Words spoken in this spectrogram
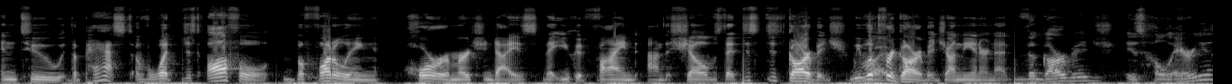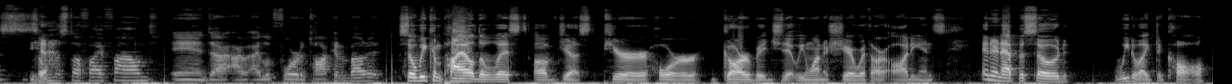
into the past of what just awful, befuddling horror merchandise that you could find on the shelves that just just garbage. We looked Right. for garbage on the internet. The garbage is hilarious. Some Yeah. of the stuff I found, and uh, I, I look forward to talking about it. So we compiled a list of just pure horror garbage that we want to share with our audience in an episode we'd like to call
